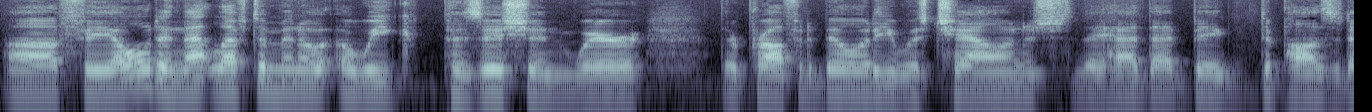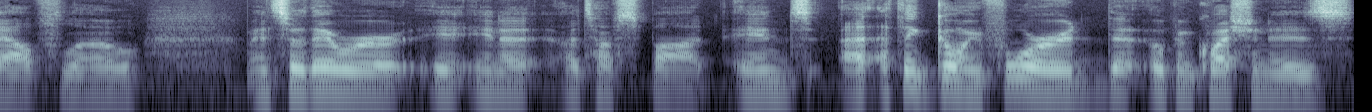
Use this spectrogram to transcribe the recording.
uh, failed. And that left them in a, a weak position where their profitability was challenged. They had that big deposit outflow. And so they were in a, a tough spot. And I, I think going forward, the open question is,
